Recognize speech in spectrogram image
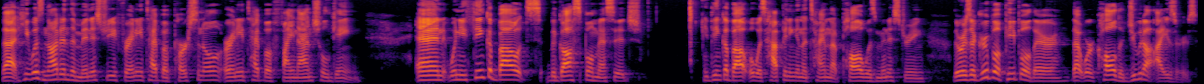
that he was not in the ministry for any type of personal or any type of financial gain. And when you think about the gospel message, you think about what was happening in the time that Paul was ministering, there was a group of people there that were called Judaizers,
